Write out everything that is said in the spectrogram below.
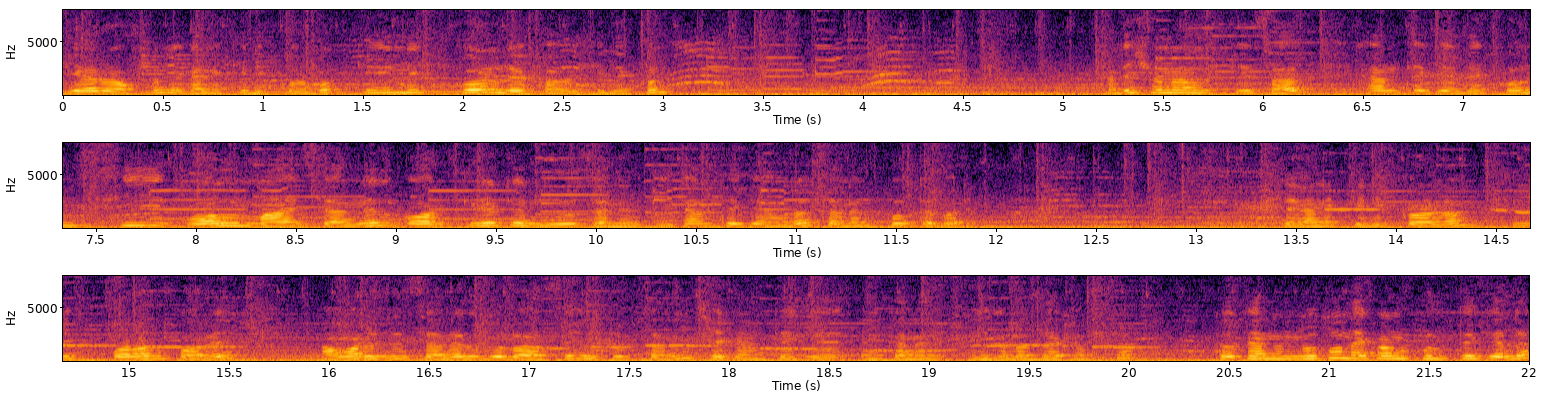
গিয়ার অপশন এখানে ক্লিক করব। ক্লিক করলে হবে কি দেখুন? অ্যাডিশনাল ফিচার এখান থেকে দেখুন see all my channel or create a new channel এখান থেকে আমরা চ্যানেল খুলতে পারি। সেখানে ক্লিক করলাম। ক্লিক করার পরে আমার যে চ্যানেলগুলো আছে ইউটিউব চ্যানেল সেখান থেকে এখানে এগুলো দেখাচ্ছে। তো এখানে নতুন অ্যাকাউন্ট খুলতে গেলে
